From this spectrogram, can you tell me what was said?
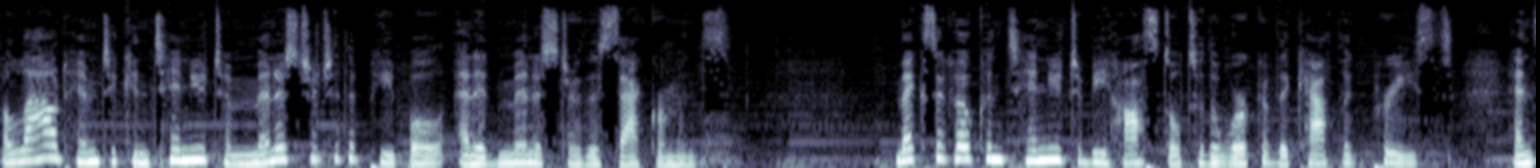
allowed him to continue to minister to the people and administer the sacraments. Mexico continued to be hostile to the work of the Catholic priests, and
